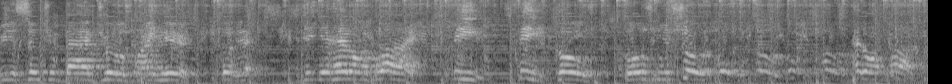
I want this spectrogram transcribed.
Three essential bag drills right here. Look at that. Get your head on line. Speed, speed, close, closing your shoulder. Head on line.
